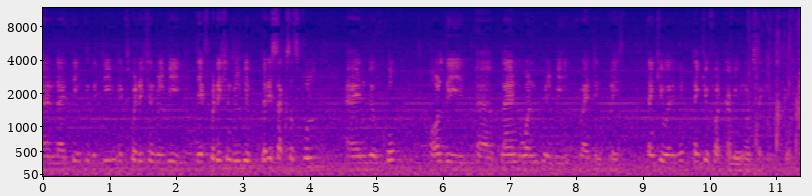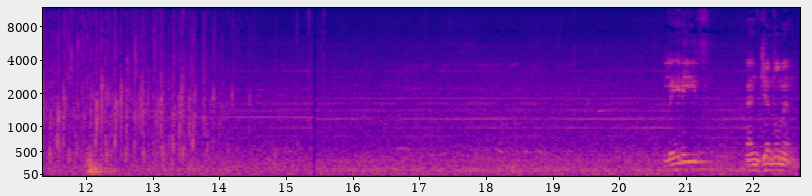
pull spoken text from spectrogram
and I think the team expedition will be, the expedition will be very successful, and hope all the uh, planned one will be right in place. Thank you very much. Thank you for coming once again. Ladies and gentlemen,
